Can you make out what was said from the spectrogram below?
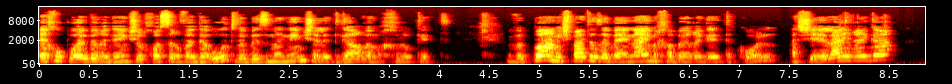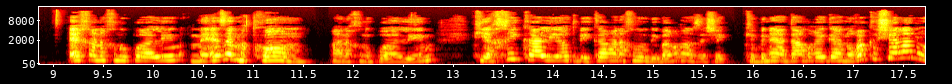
איך הוא פועל ברגעים של חוסר ודאות ובזמנים של אתגר ומחלוקת. ופה המשפט הזה בעיניי מחבר רגע את הכל. השאלה היא רגע, איך אנחנו פועלים, מאיזה מקום אנחנו פועלים, כי הכי קל להיות, בעיקר אנחנו דיברנו על זה שכבני אדם רגע, נורא קשה לנו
